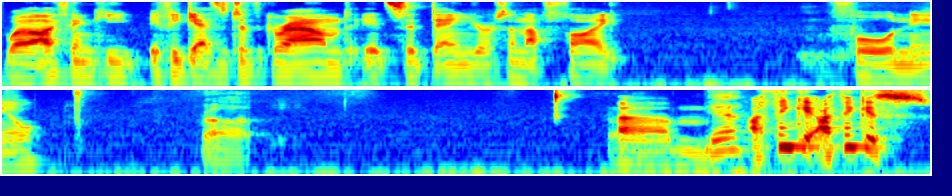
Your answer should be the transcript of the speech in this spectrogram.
Where I think he, if he gets it to the ground, it's a dangerous enough fight for Neal. Right. Um, Yeah. I think it, I think it's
